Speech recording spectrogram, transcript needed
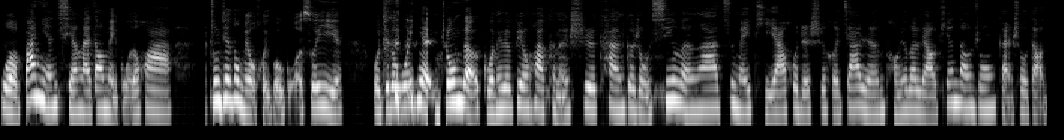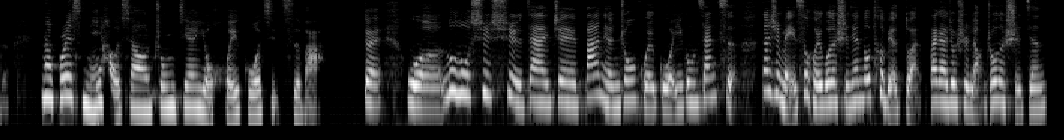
我八年前来到美国的话，中间都没有回过国，所以我觉得我 眼中的国内的变化，可能是看各种新闻啊、自媒体啊，或者是和家人朋友的聊天当中感受到的。那 Grace，你好像中间有回国几次吧？对我陆陆续续在这八年中回国一共三次，但是每一次回国的时间都特别短，大概就是两周的时间。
